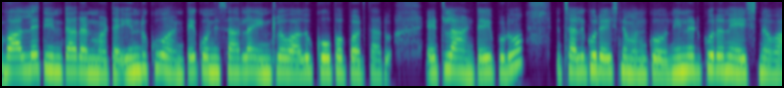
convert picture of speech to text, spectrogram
వాళ్ళే తింటారనమాట. ఎందుకు అంటే కొన్నిసార్లు ఇంట్లో వాళ్ళు కోపపడతారు. ఎట్లా అంటే ఇప్పుడు చలికూర వేసినాం అనుకో నిన్నటి కూరనే ఏసినావా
